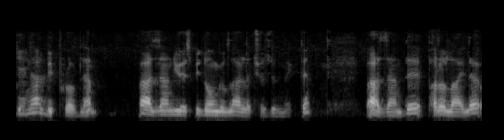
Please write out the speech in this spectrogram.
genel bir problem. Bazen USB dongle'larla çözülmekte. Bazen de parolayla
